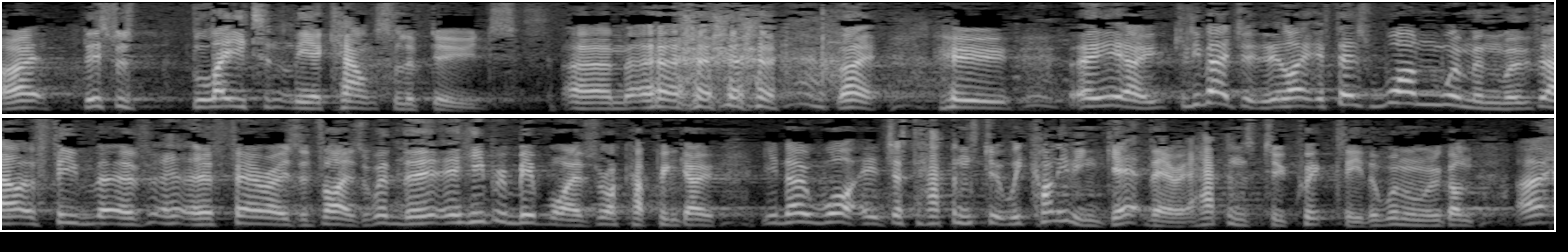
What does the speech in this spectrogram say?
Alright? This was blatantly a council of dudes. Um, who, uh, you know, can you imagine, like, if there's one woman without a female, Pharaoh's advisor, when the Hebrew midwives rock up and go, you know what, it just happens to, we can't even get there, it happens too quickly, the woman would have gone, uh,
